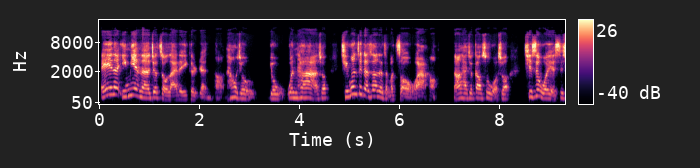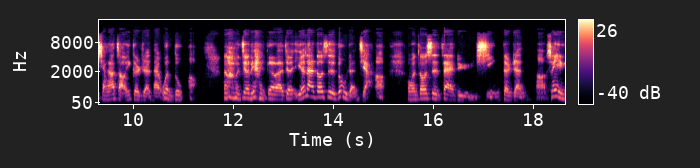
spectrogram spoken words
诶，那迎面呢就走来了一个人啊，然后我就有问他啊，说：“请问这个这个怎么走啊？”哈，然后他就告诉我说：“其实我也是想要找一个人来问路啊。” 然后就两个了，就原来都是路人甲啊，我们都是在旅行的人啊，所以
